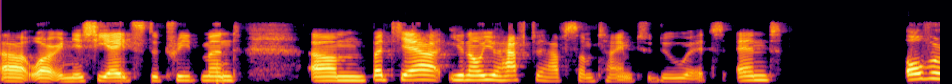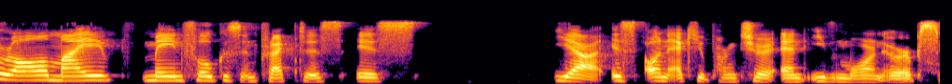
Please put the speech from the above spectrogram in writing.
uh, or initiates the treatment. Um, but yeah, you know, you have to have some time to do it. And overall, my main focus in practice is, yeah, is on acupuncture and even more on herbs.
